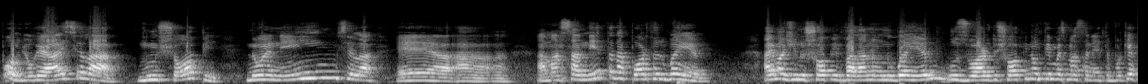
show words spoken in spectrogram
Pô, mil reais, sei lá, num shopping não é nem, sei lá, é a, a, a maçaneta da porta do banheiro. Aí imagina o shopping vai lá no, no, banheiro, o usuário do shopping não tem mais maçaneta, porque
